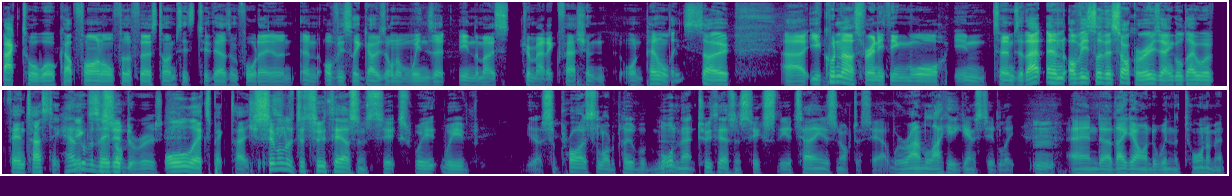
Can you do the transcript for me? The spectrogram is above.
back to a World Cup final for the first time since 2014 and, and obviously goes on and wins it in the most dramatic fashion on penalties. So uh, you couldn't ask for anything more in terms of that. And obviously the Socceroos angle, they were fantastic. How good were the Socceroos? All expectations. Similar to 2006, we we've you know, surprised a lot of people. But more mm. than that, 2006, the Italians knocked us out. We were unlucky against Italy, mm. and uh, they go on to win the tournament.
